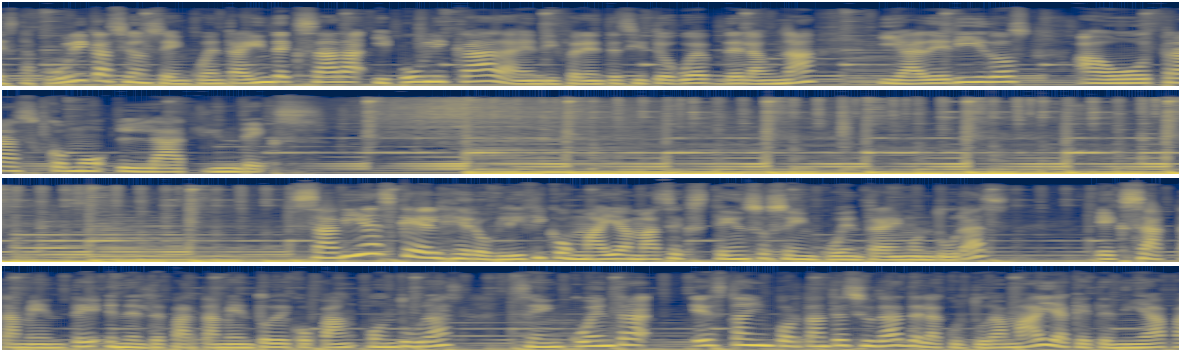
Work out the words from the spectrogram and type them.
esta publicación se encuentra indexada y publicada en diferentes sitios web de la UNA y adheridos a otras como Latindex. ¿Sabías que el jeroglífico maya más extenso se encuentra en Honduras? Exactamente en el departamento de Copán, Honduras, se encuentra esta importante ciudad de la cultura maya que tenía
